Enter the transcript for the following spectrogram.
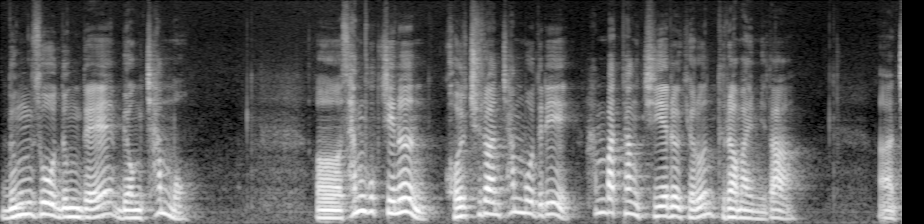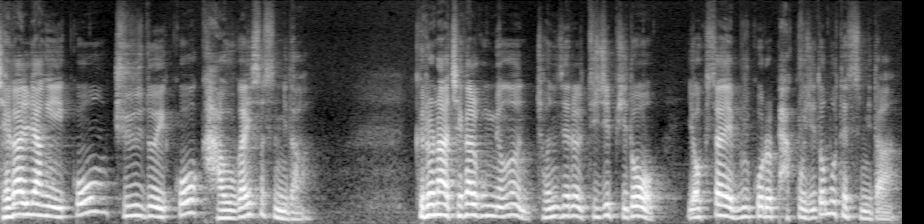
능소능대의 명참모. 어, 삼국지는 걸출한 참모들이 한바탕 지혜를 겨룬 드라마입니다. 아, 제갈량이 있고 주유도 있고 가후가 있었습니다. 그러나 제갈공명은 전세를 뒤집지도 역사의 물꼬를 바꾸지도 못했습니다.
